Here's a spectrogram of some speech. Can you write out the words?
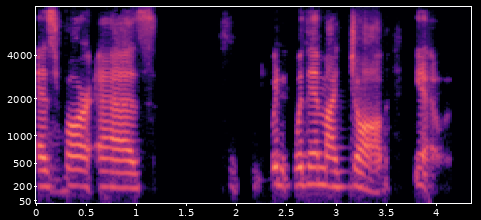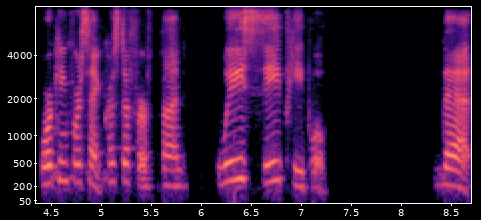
as mm-hmm. far as within my job. You know, working for St. Christopher Fund, we see people that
